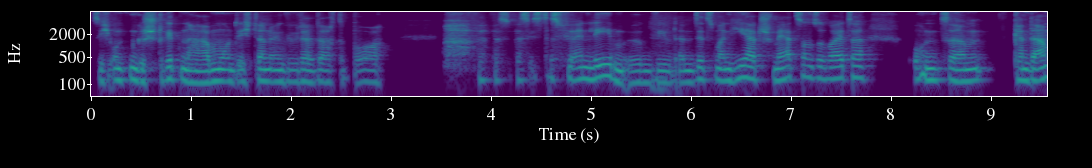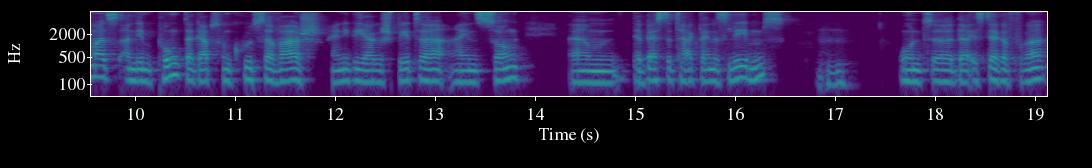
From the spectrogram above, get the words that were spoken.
sich unten gestritten haben und ich dann irgendwie wieder dachte, boah, was, was ist das für ein Leben irgendwie? Dann sitzt man hier, hat Schmerzen und so weiter und ähm, kann damals an dem Punkt, da gab es von Cool Savage einige Jahre später einen Song, ähm, der beste Tag deines Lebens. Mhm. Und äh, da ist der Refrain,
